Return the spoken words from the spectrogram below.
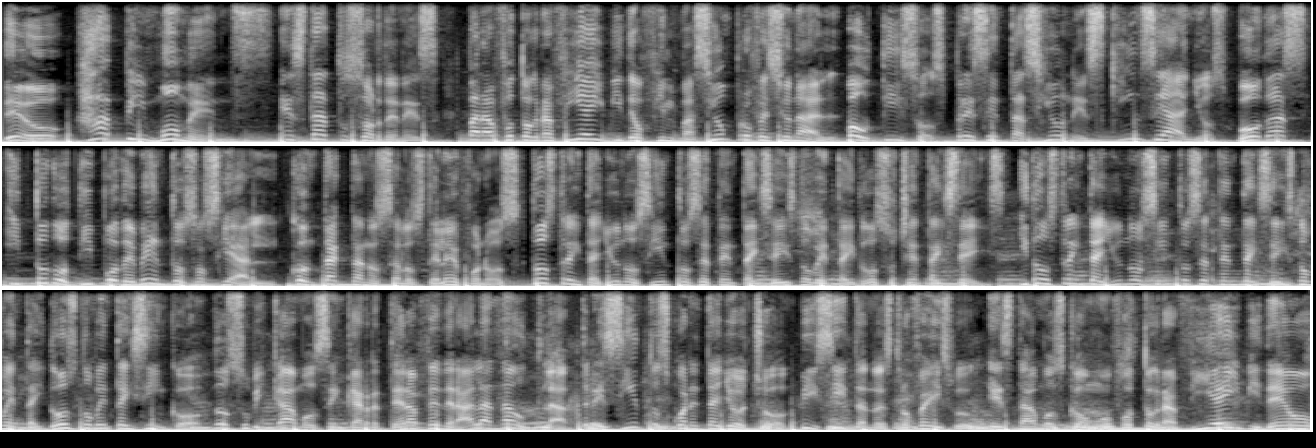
Video Happy Moments. Está a tus órdenes para fotografía y videofilmación profesional, bautizos, presentaciones, 15 años, bodas y todo tipo de evento social. Contáctanos a los teléfonos 231-176-9286 y 231-176-9295. Nos ubicamos en Carretera Federal a Nautla 348. Visita nuestro Facebook. Estamos como fotografía y video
